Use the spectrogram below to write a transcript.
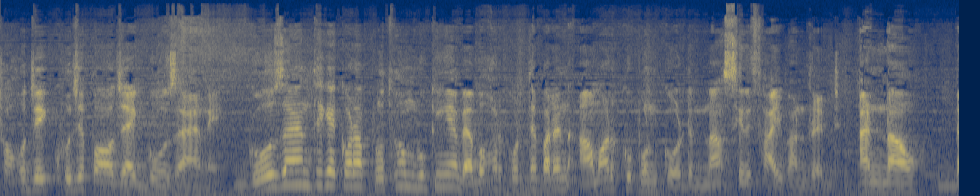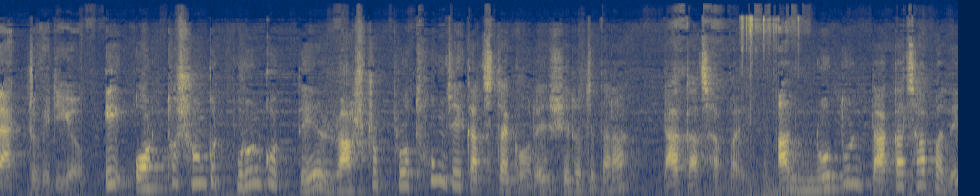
সহজেই খুঁজে পাওয়া যায় গো জায়ানে গো জায়ান থেকে করা প্রথম বুকিং এ ব্যবহার করতে পারেন আমার coupon code Nasir five hundred and now back to video এই অর্থ সংকট পূরণ করতে রাষ্ট্র প্রথম যে কাজটা করে, সেটা হচ্ছে তারা টাকা ছাপায়। আর নতুন টাকা ছাপালে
